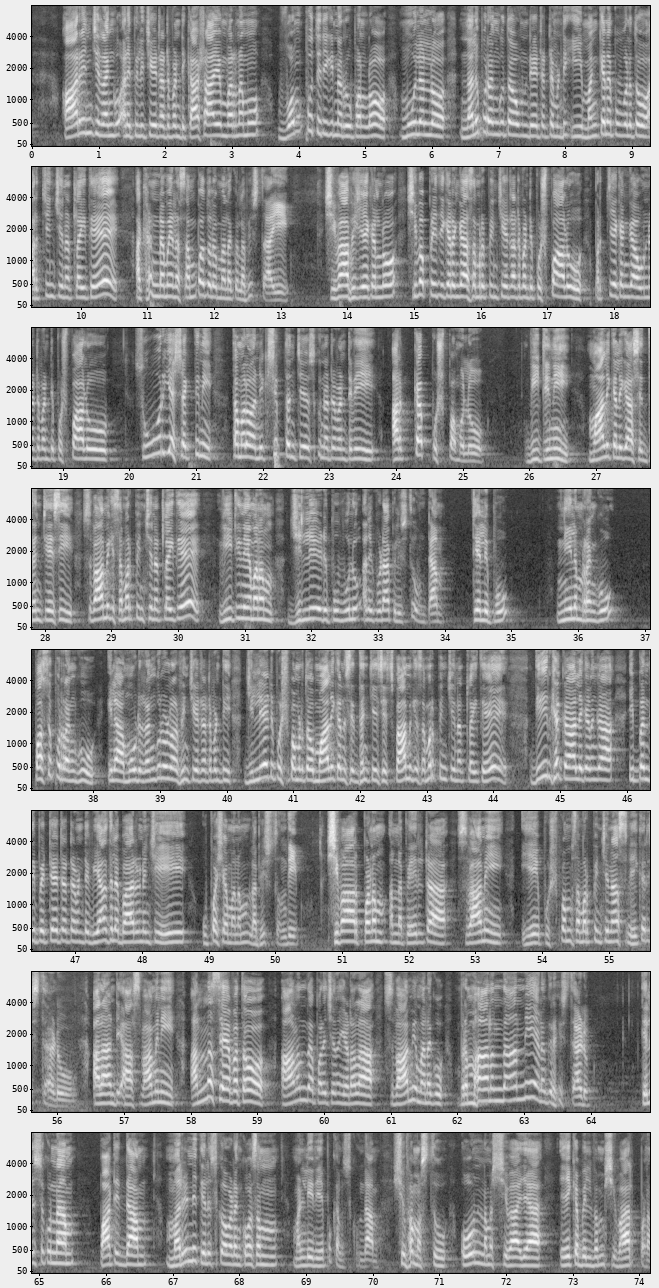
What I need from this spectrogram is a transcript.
ఆరెంజ్ రంగు అని పిలిచేటటువంటి కాషాయం వర్ణము వంపు తిరిగిన రూపంలో మూలంలో నలుపు రంగుతో ఉండేటటువంటి ఈ మంకెన పువ్వులతో అర్చించినట్లయితే అఖండమైన సంపదలు మనకు లభిస్తాయి. శివాభిషేకంలో శివప్రీతికరంగా సమర్పించేటటువంటి పుష్పాలు ప్రత్యేకంగా ఉన్నటువంటి పుష్పాలు సూర్యశక్తిని తమలో నిక్షిప్తం చేసుకున్నటువంటివి అర్క పుష్పములు. వీటిని మాలికలుగా సిద్ధం చేసి స్వామికి సమర్పించినట్లయితే వీటినే మనం జిల్లేడు పువ్వులు అని కూడా పిలుస్తూ ఉంటాం. తెలుపు నీలం రంగు పసుపు రంగు ఇలా మూడు రంగులు లభించేటటువంటి జిల్లేడు పుష్పములతో మాలికను సిద్ధం చేసి స్వామికి సమర్పించినట్లయితే దీర్ఘకాలికంగా ఇబ్బంది పెట్టేటటువంటి వ్యాధుల బారి నుంచి ఉపశమనం లభిస్తుంది. శివార్పణం అన్న పేరిట స్వామి ఏ పుష్పం సమర్పించినా స్వీకరిస్తాడు. అలాంటి ఆ స్వామిని అన్నసేవతో ఆనందపరిచిన ఎడల స్వామి మనకు బ్రహ్మానందాన్ని అనుగ్రహిస్తాడు. తెలుసుకున్నాం పాటిద్దాం మరిన్ని తెలుసుకోవడం కోసం మళ్ళీ రేపు కలుసుకుందాం. శుభమస్తు. ఓం నమ శివాయ. ఏకబిల్వం శివార్పణం.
